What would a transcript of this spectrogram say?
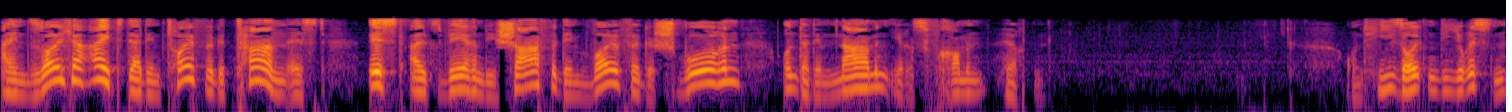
ein solcher Eid, der dem Teufel getan ist, ist, als wären die Schafe dem Wolfe geschworen unter dem Namen ihres frommen Hirten. Und hier sollten die Juristen,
